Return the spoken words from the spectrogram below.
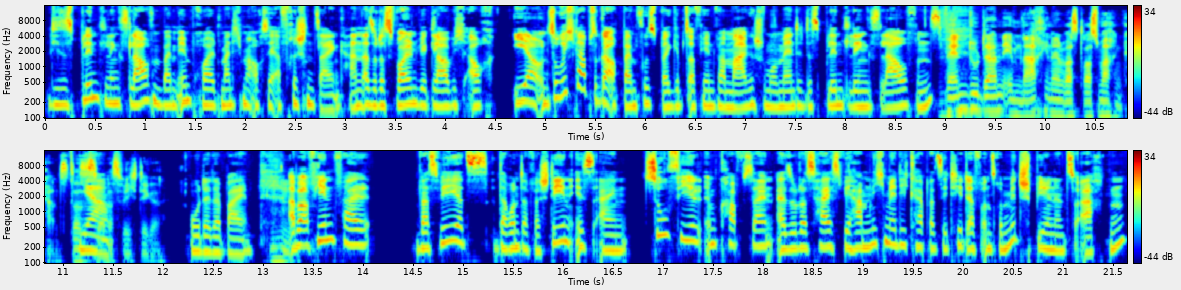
dieses Blindlingslaufen beim Impro halt manchmal auch sehr erfrischend sein kann. Also das wollen wir, glaube ich, auch eher und so. Ich glaube sogar auch beim Fußball gibt es auf jeden Fall magische Momente des Blindlingslaufens. Wenn du dann im Nachhinein was draus machen kannst, das ja. ist ja das Wichtige. Oder dabei. Mhm. Aber auf jeden Fall was wir jetzt darunter verstehen, ist ein zu viel im Kopf sein. Also das heißt, wir haben nicht mehr die Kapazität, auf unsere Mitspielenden zu achten.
